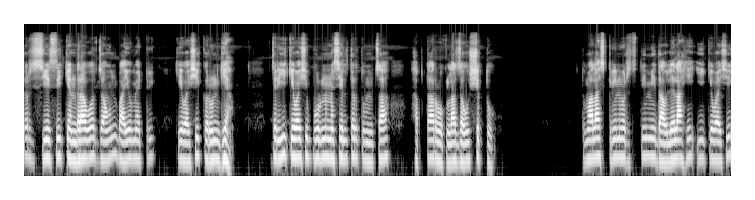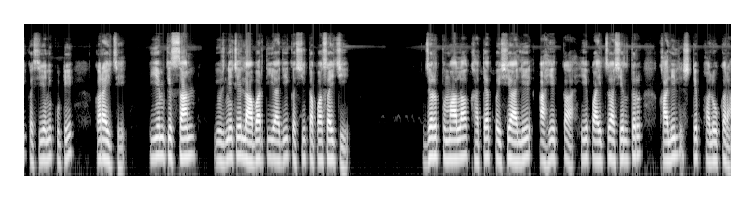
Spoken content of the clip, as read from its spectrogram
तर सी एस सी केंद्रावर जाऊन बायोमॅट्रिक के वाय सी करून घ्या. जर ई के वाय सी पूर्ण नसेल तर तुमचा हप्ता रोखला जाऊ शकतो. तुम्हाला स्क्रीनवरती मी दावलेला आहे. ई के वाय सी कशी आणि कुठे करायचे? पी एम किसान योजनेचे लाभार्थी यादी कशी तपासायची? जर तुम्हाला खात्यात पैसे आले आहेत का हे पाहायचं असेल तर खालील स्टेप फॉलो करा.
